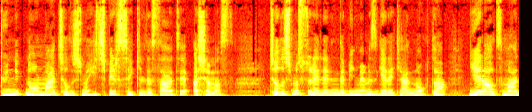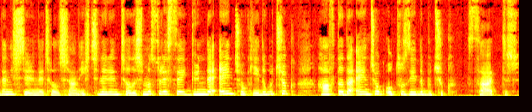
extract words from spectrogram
günlük normal çalışma hiçbir şekilde saati aşamaz. Çalışma sürelerinde bilmemiz gereken nokta yeraltı maden işlerinde çalışan işçilerin çalışma süresi günde en çok 7,5, haftada en çok 37,5 saattir.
